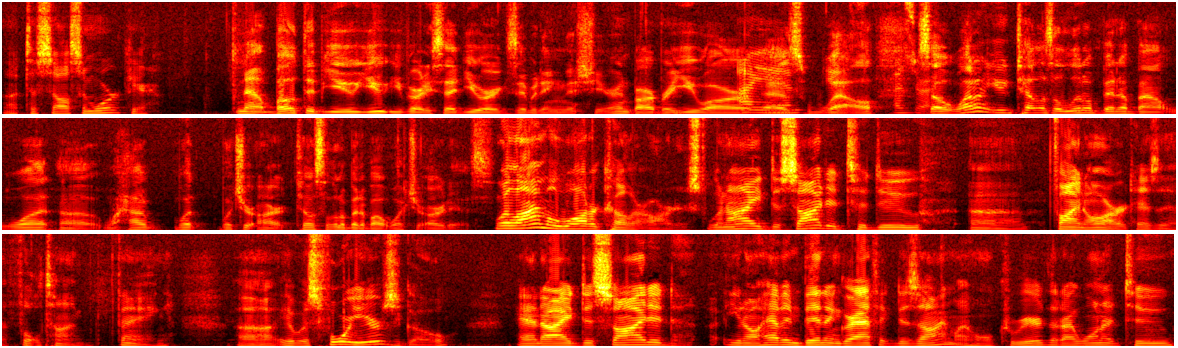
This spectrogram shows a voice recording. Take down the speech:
uh, to sell some work here. Now, both of you, you you've already said you are exhibiting this year, and Barbara, you are I am, as yes, well. that's right. So, why don't you tell us a little bit about what uh, how what what's your art? Tell us a little bit about what your art is. Well, I'm a watercolor artist. When I decided to do uh, fine art as a full time thing, uh, it was four years ago. And I decided, you know, having been in graphic design my whole career, that I wanted to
